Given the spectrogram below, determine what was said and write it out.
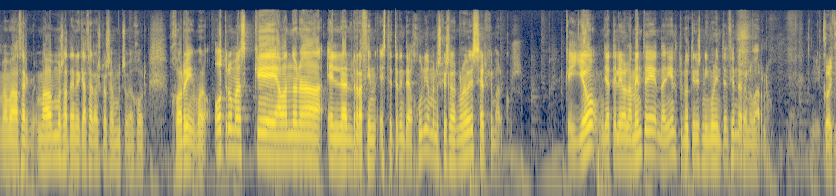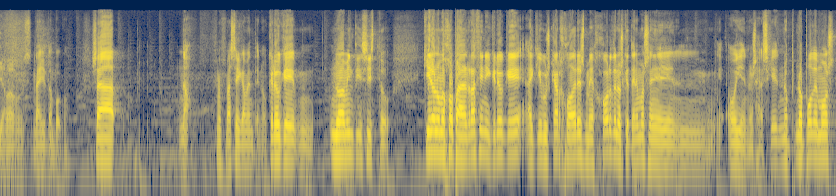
vamos a, hacer, vamos a tener que hacer las cosas mucho mejor. Jorín, bueno, otro más que abandona el, el Racing este 30 de junio, a menos que sea las 9, Sergio Marcos. Que yo ya te leo la mente, Daniel, tú no tienes ninguna intención de renovarlo. Ni coña, vamos. No, yo tampoco. O sea, no, básicamente no. Creo que, nuevamente insisto, quiero lo mejor para el Racing y creo que hay que buscar jugadores mejor de los que tenemos en, hoy en. O sea, es que no, no podemos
